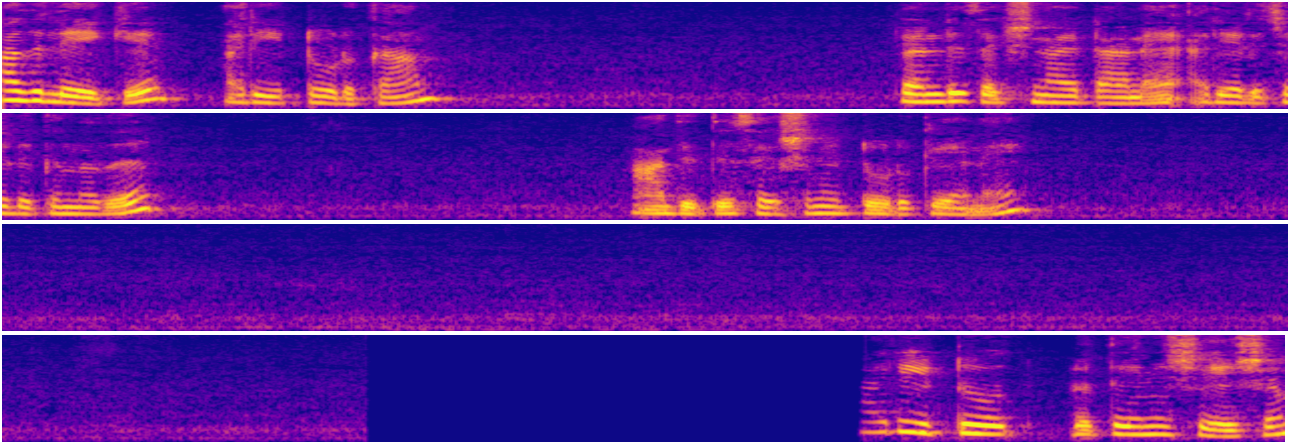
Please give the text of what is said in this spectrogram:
അതിലേക്ക് അരി ഇട്ട് കൊടുക്കാം. രണ്ട് സെക്ഷനായിട്ടാണ് അരി അരിച്ചെടുക്കുന്നത്. ആദ്യത്തെ സെക്ഷൻ ഇട്ട് കൊടുക്കുകയാണ്. അരി ഇട്ട് കൊടുത്തതിന് ശേഷം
